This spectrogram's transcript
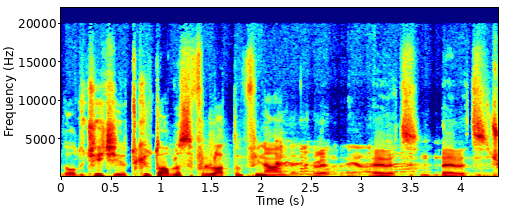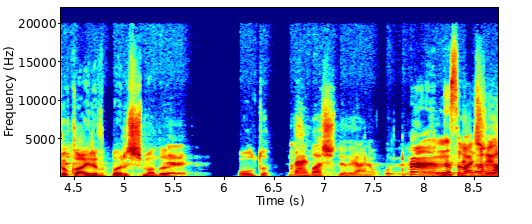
Ne oldu? Çiğ çiğ kül tablası fırlattım finalde. Evet. Evet. Evet. Çok ayrılıp barışmalı. Oldu. Nasıl Ben- başlıyor yani? böyle- Ha nasıl başlıyor?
